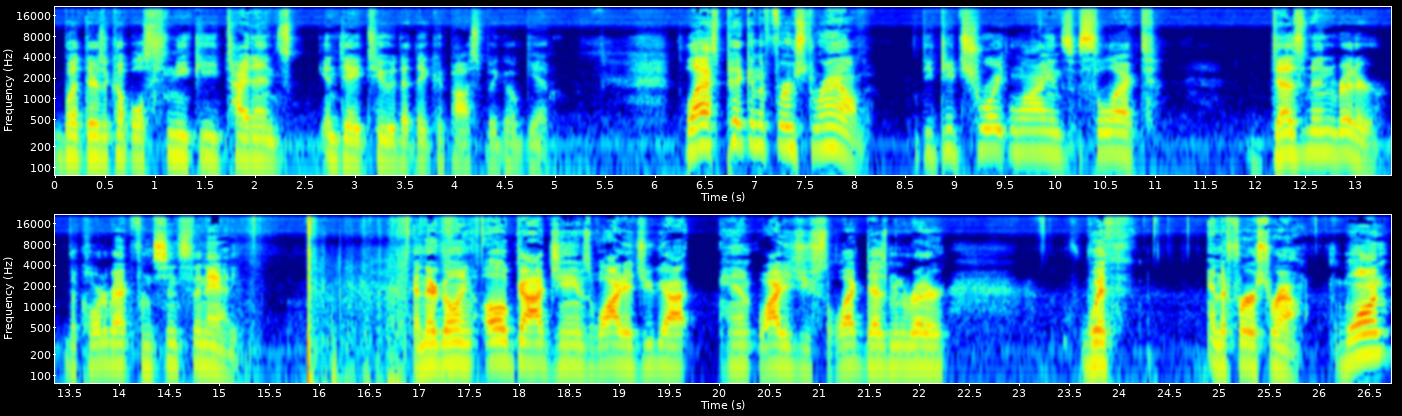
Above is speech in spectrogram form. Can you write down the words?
but there's a couple sneaky tight ends in day two that they could possibly go get. Last pick in the first round, the Detroit Lions select Desmond Ridder, the quarterback from Cincinnati. And they're going, "Oh God, James, why did you got him? Why did you select Desmond Ridder with in the first round?" One,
